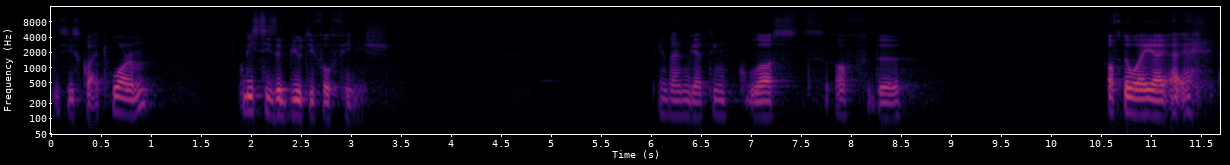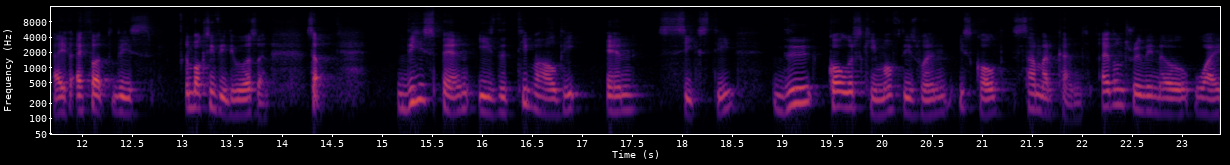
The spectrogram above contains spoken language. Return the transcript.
this is quite warm this is a beautiful finish and I'm getting lost of the of the way I, I, I, thought this unboxing video was done so this pen is the Tibaldi N60 the color scheme of this one is called Samarkand. I don't really know why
